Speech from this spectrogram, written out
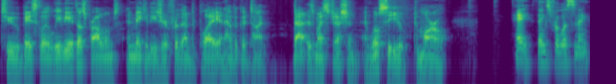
to basically alleviate those problems and make it easier for them to play and have a good time. That is my suggestion, and we'll see you tomorrow. Hey, thanks for listening.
